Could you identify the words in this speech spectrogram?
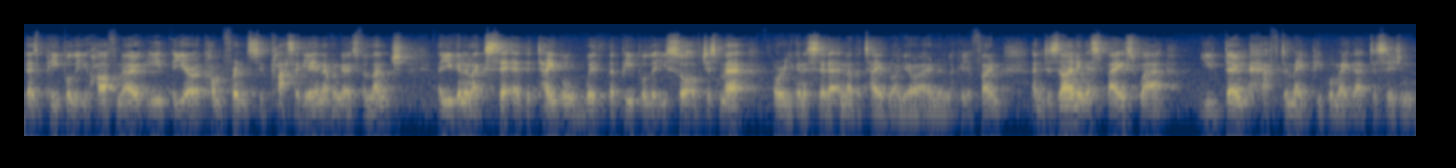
there's people that you half know. You're at a conference classically, and everyone goes for lunch. Are you going to like sit at the table with the people that you sort of just met, or are you going to sit at another table on your own and look at your phone? And designing a space where you don't have to make people make that decision,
